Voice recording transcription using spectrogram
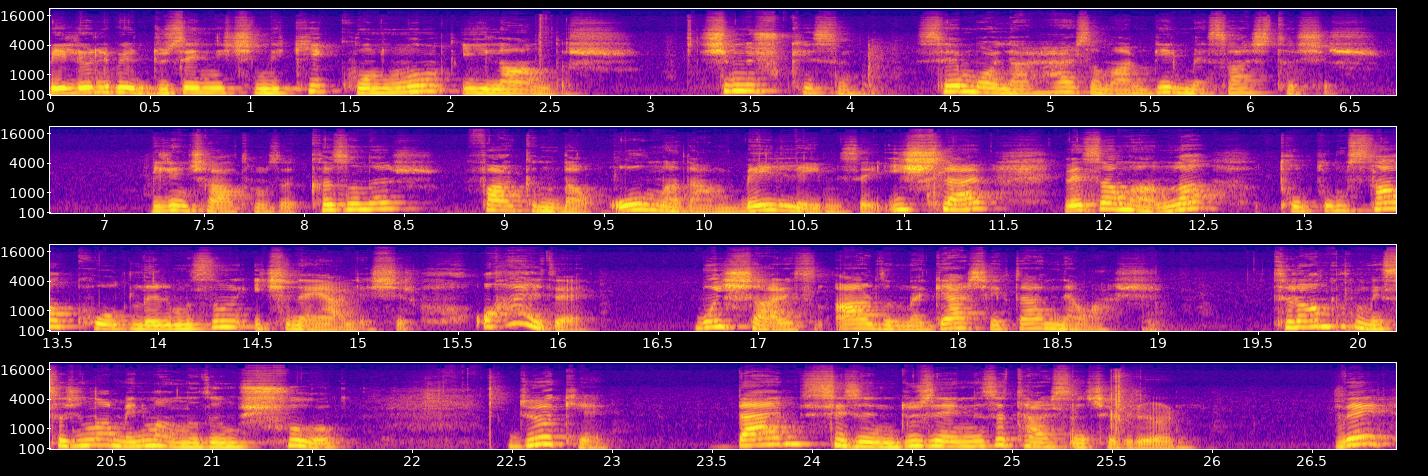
belirli bir düzenin içindeki konumun ilanıdır. Şimdi şu kesin. Semboller her zaman bir mesaj taşır. Bilinçaltımıza kazanır, farkında olmadan belleğimize işler ve zamanla toplumsal kodlarımızın içine yerleşir. O halde bu işaretin ardında gerçekten ne var? Trump'ın mesajından benim anladığım şu. Diyor ki ben sizin düzeninizi tersine çeviriyorum. Ve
